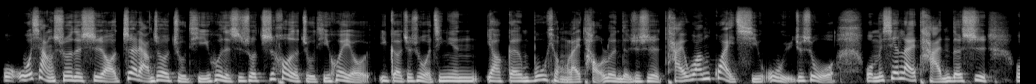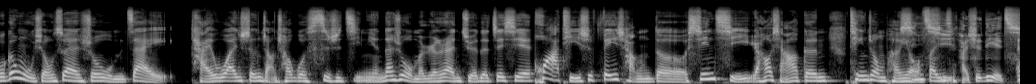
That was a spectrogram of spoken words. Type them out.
我我想说的是哦，这两周的主题，或者是说之后的主题，会有一个，就是我今天要跟布雄来讨论的，就是台湾怪奇物语。就是我我们先来谈的是，我跟武雄虽然说我们在。台湾生长超过四十几年，但是我们仍然觉得这些话题是非常的新奇，然后想要跟听众朋友分享，还是猎奇？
